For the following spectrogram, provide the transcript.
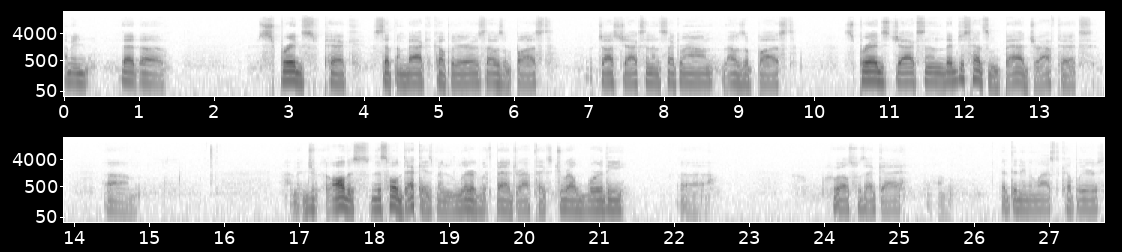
I mean, that uh, Spriggs pick set them back a couple years. That was a bust. Josh Jackson in the second round. That was a bust. Spriggs, Jackson, they've just had some bad draft picks. Um, I mean, all this this whole decade has been littered with bad draft picks. Jerel Worthy. Uh, who else was that guy? Um, that didn't even last a couple years.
